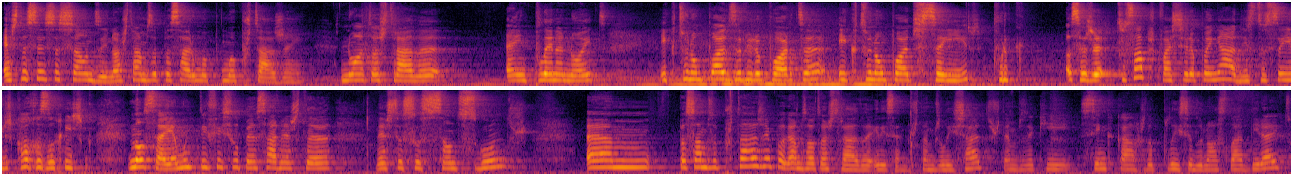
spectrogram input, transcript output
esta sensação de nós estamos a passar uma, uma portagem numa autoestrada em plena noite e que tu não podes abrir a porta e que tu não podes sair porque ou seja, tu sabes que vais ser apanhado e se tu saíres corres o risco. Não sei, é muito difícil pensar nesta, nesta sucessão de segundos. Um, passámos a portagem, pagámos a autoestrada e dissemos: estamos lixados, temos aqui cinco carros da polícia do nosso lado direito,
